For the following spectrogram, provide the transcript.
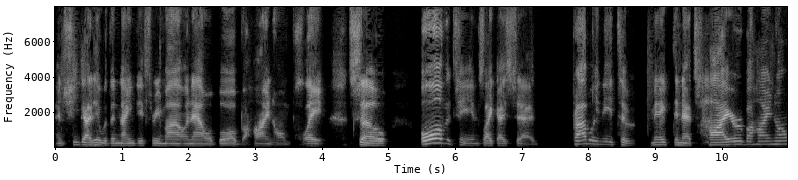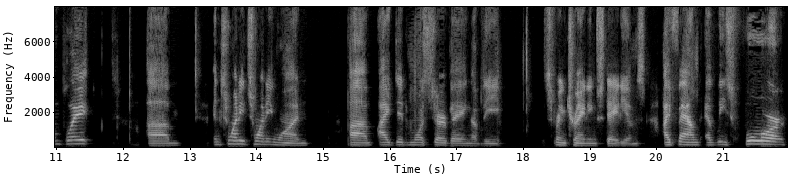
And she got hit with a 93 mile an hour ball behind home plate. So all the teams, like I said, probably need to make the nets higher behind home plate. Um, in 2021, um, I did more surveying of the spring training stadiums. I found at least four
